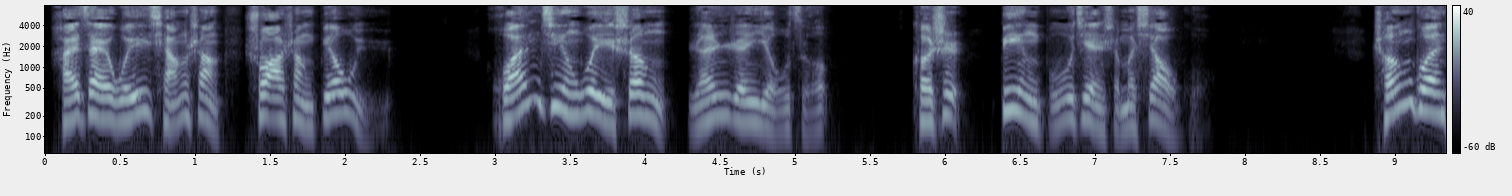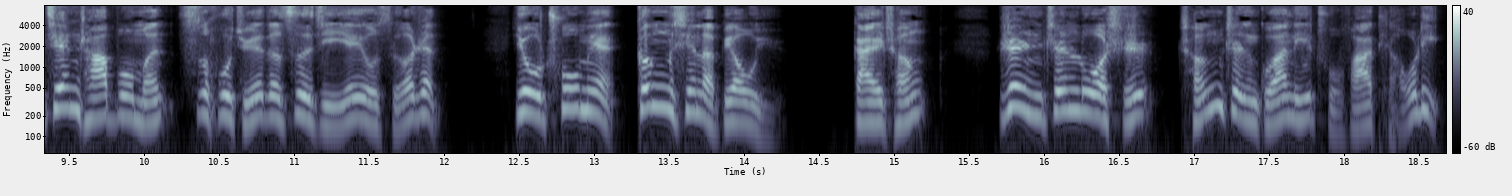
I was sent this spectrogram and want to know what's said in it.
还在围墙上刷上标语：“环境卫生，人人有责。”可是。并不见什么效果。城管监察部门似乎觉得自己也有责任，又出面更新了标语，改成“认真落实城镇管理处罚条例，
